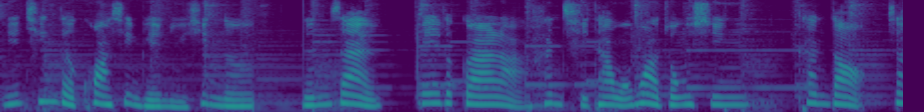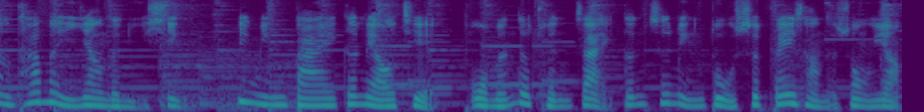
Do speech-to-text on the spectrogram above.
年轻的跨性别女性呢，能在 Met Gala 和其他文化中心。看到像她们一样的女性，并明白跟了解我们的存在跟知名度是非常的重要。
